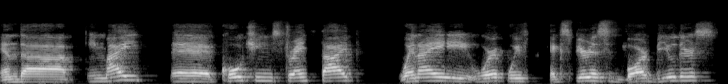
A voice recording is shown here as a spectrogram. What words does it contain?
And uh, in my uh, coaching strength type, when I work with experienced bodybuilders,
